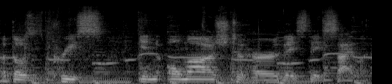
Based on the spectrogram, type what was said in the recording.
But those priests, in homage to her, they stay silent.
